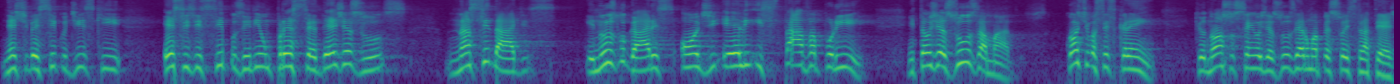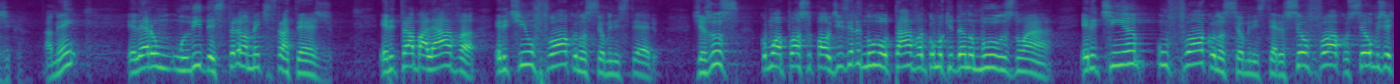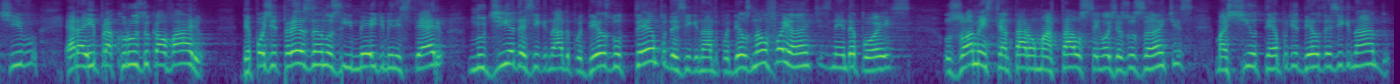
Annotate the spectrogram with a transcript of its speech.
Neste versículo diz que esses discípulos iriam preceder Jesus nas cidades e nos lugares onde ele estava por ir. Então, Jesus, amados, quantos de vocês creem que o nosso Senhor Jesus era uma pessoa estratégica? Amém? Ele era um, líder extremamente estratégico. Ele trabalhava, ele tinha um foco no seu ministério. Jesus, como o apóstolo Paulo diz, ele não lutava como que dando murros no ar ele tinha um foco no seu ministério. O seu foco, o seu objetivo era ir para a cruz do Calvário. Depois de três anos e meio de ministério, no dia designado por Deus, no tempo designado por Deus, não foi antes nem depois. Os homens tentaram matar o Senhor Jesus antes, mas tinha o tempo de Deus designado.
